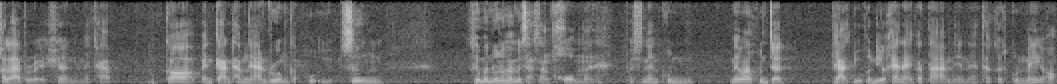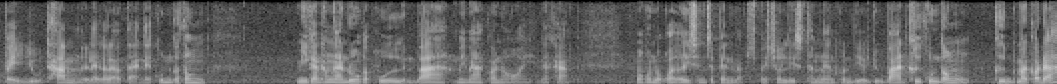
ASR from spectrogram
collaboration นะครับก็เป็นการทำงานร่วมกับผู้อื่น ซึ่งคือมนุษย์มันเป็นสัตว์สังคมนะเพราะฉะนั้นคุณไม่ว่าคุณจะ อยากอยู่คนเดียวแค่ไหนก็ตามเนี่ยนะถ้าเกิดคุณไม่ออกไปอยู่ถ้ำหรืออะไรก็แล้วแต่เนี่ยคุณก็ต้องมีการทำงานร่วมกับผู้อื่นบ้างไม่มากก็น้อยนะครับบางคนบอกว่าเอ้ยฉันจะเป็นแบบ specialist ทำงานคนเดียวอยู่บ้าน คือคุณต้องคือมันก็ได้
